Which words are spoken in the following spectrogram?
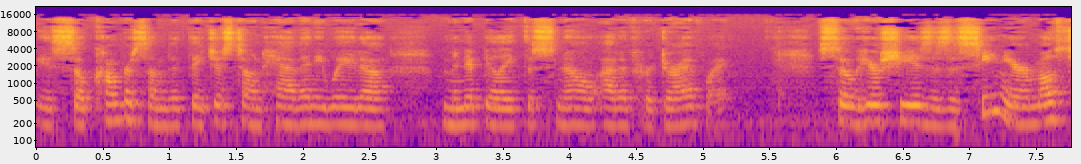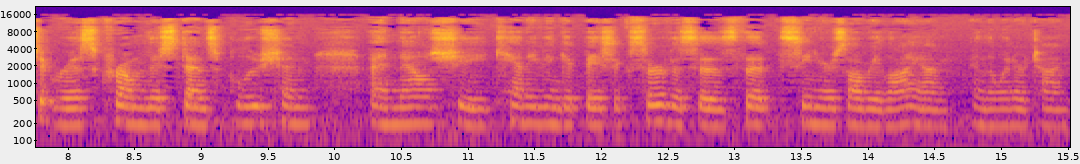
is so cumbersome that they just don't have any way to manipulate the snow out of her driveway. So here she is as a senior, most at risk from this dense pollution, and now she can't even get basic services that seniors all rely on in the wintertime.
